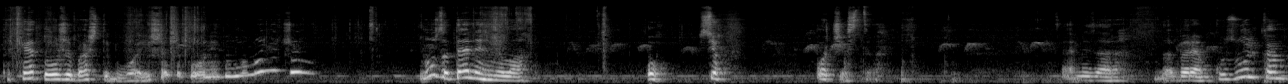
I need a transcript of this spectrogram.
Таке теж, бачите, буває. Ще такого не було. Ну нічого. Ну, зате не гнила. О, все, почистили. Це ми зараз заберемо козулькам,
